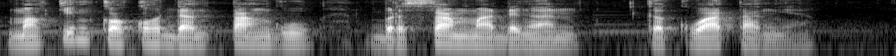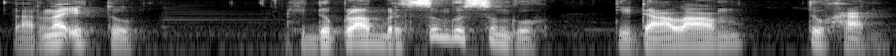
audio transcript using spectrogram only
makin kokoh dan tangguh bersama dengan kekuatannya. Karena itu, hiduplah bersungguh-sungguh di dalam Tuhan.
